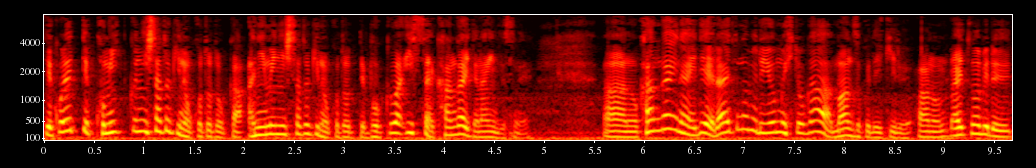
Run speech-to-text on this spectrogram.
で、これってコミックにした時のこととか、アニメにした時のことって僕は一切考えてないんですね。あの、考えないで、ライトノベル読む人が満足できる。あの、ライトノベル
